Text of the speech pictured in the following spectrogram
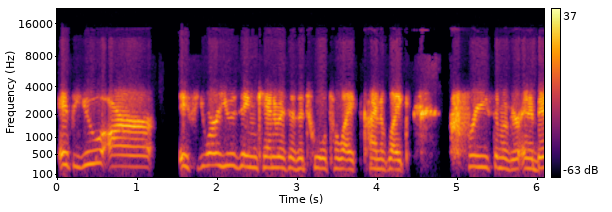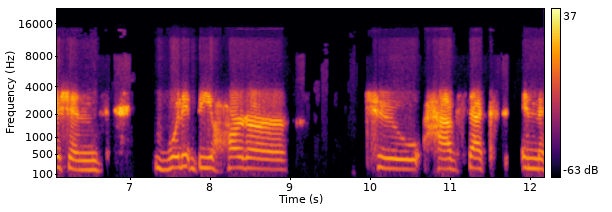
if you are if you are using cannabis as a tool to like kind of like free some of your inhibitions would it be harder to have sex in the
